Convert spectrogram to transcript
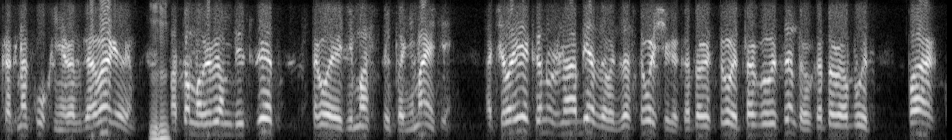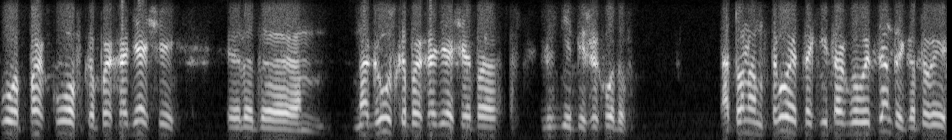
как на кухне разговариваем, Мгм. потом мы рвем бюджет, строя эти мосты, понимаете? А человека нужно обязывать, застройщика, который строит торговый центр, у которого будет парко- парковка, проходящий, этот, э, нагрузка проходящая по людей, пешеходов. А то нам строят такие торговые центры, которые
